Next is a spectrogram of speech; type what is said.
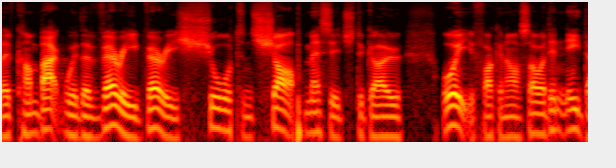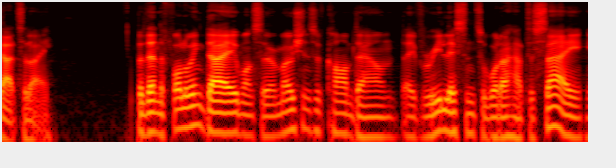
they've come back with a very, very short and sharp message to go, Oi, you fucking asshole, I didn't need that today. But then the following day, once their emotions have calmed down, they've re listened to what I had to say,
